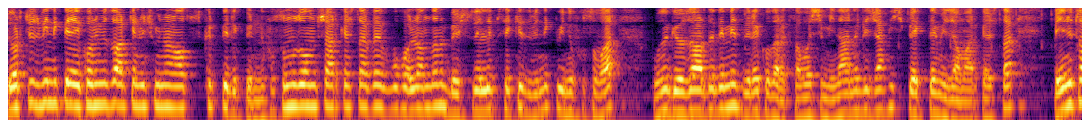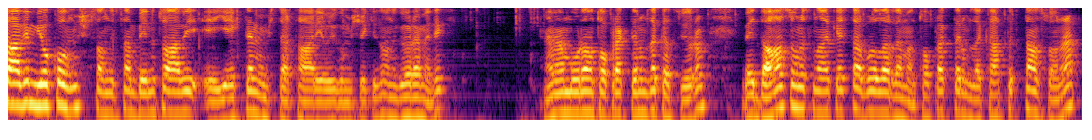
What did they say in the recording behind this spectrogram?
400 binlik bir ekonomimiz varken 3 milyon 641'lik bir nüfusumuz olmuş arkadaşlar ve bu Hollanda'nın 558 binlik bir nüfusu var. Bunu göz ardı edemeyiz. Direkt olarak savaşımı ilan edeceğim. Hiç beklemeyeceğim arkadaşlar. Benito abim yok olmuş. Sanırsam Benito abi e, eklememişler tarihe uygun bir şekilde. Onu göremedik. Hemen buradan topraklarımıza katıyorum. Ve daha sonrasında arkadaşlar buralarda hemen topraklarımıza kattıktan sonra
